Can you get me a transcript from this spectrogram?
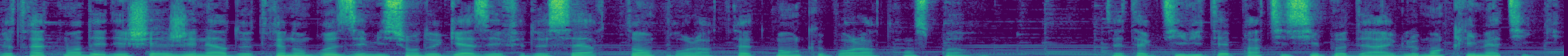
Le traitement des déchets génère de très nombreuses émissions de gaz à effet de serre, tant pour leur traitement que pour leur transport. Cette activité participe au dérèglement climatique.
